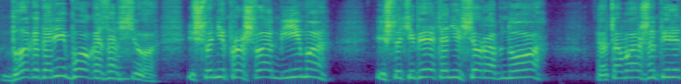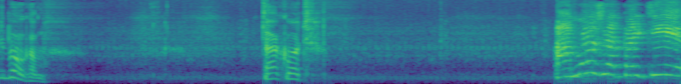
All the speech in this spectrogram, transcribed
Благодари Бога за все. И что не прошла мимо, и что тебе это не все равно. Это важно перед Богом. Так вот. А можно пойти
